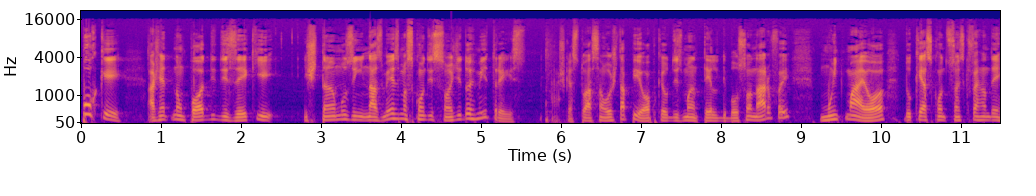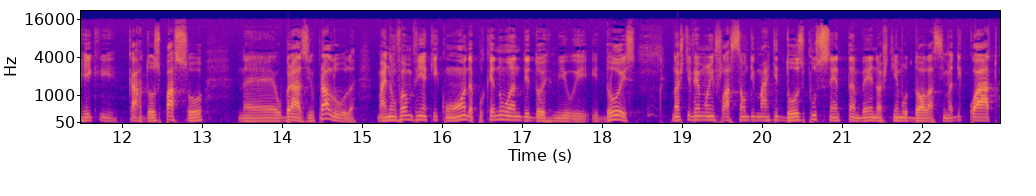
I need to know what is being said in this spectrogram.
Por quê? A gente não pode dizer que estamos em, nas mesmas condições de 2003. Acho que a situação hoje está pior, porque o desmantelo de Bolsonaro foi muito maior do que as condições que Fernando Henrique Cardoso passou né, o Brasil para Lula. Mas não vamos vir aqui com onda, porque no ano de 2002 nós tivemos uma inflação de mais de 12% também, nós tínhamos o dólar acima de 4%,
